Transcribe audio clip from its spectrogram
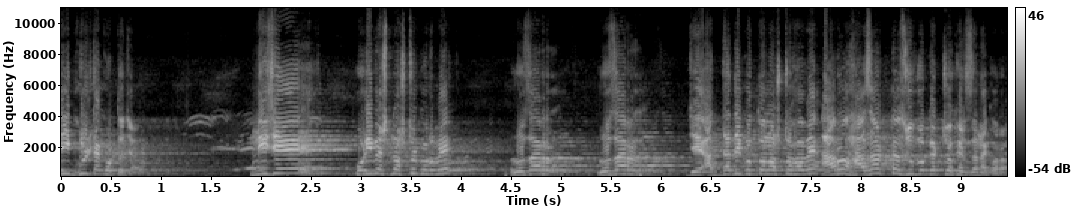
এই ভুলটা করতে যাও। নিজে পরিবেশ নষ্ট করবে রোজার রোজার যে আধ্যাত্মিকত্ব নষ্ট হবে আরও হাজারটা যুবকের চোখের জানা করা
